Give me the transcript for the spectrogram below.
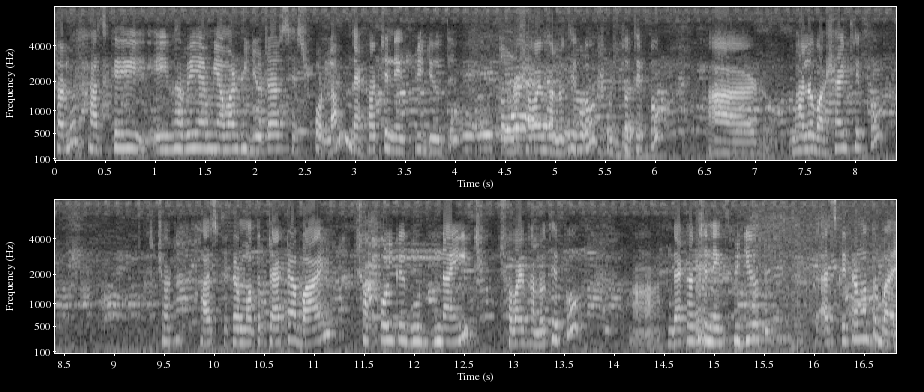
চলো, আজকে এইভাবেই আমি আমার ভিডিওটা শেষ করলাম। দেখা হচ্ছে নেক্সট ভিডিওতে। তোমরা সবাই ভালো থেকো, সুস্থ থেকো, আর ভালোবাসায় থেকো। চলো, আজকেকার মতো টাটা বাই সকলকে গুড নাইট সবাই ভালো থেকো। দেখা হচ্ছে নেক্সট ভিডিওতে। আজকেকার মতো বাই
